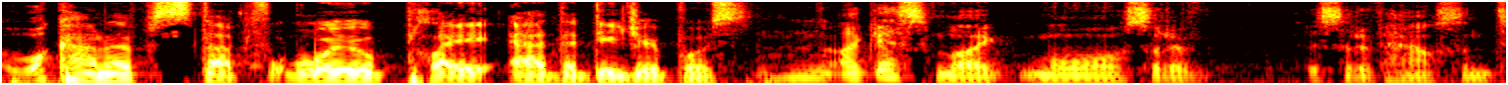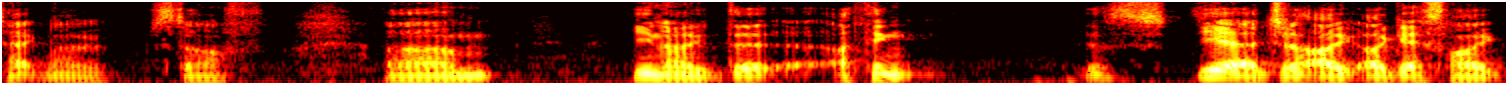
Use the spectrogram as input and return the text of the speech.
What kind of stuff will you play at the DJ booth? I guess like more sort of sort of house and techno stuff. Um, you know, the, I think it's, yeah, ju- I, I guess like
